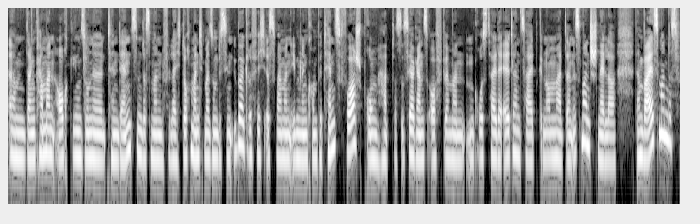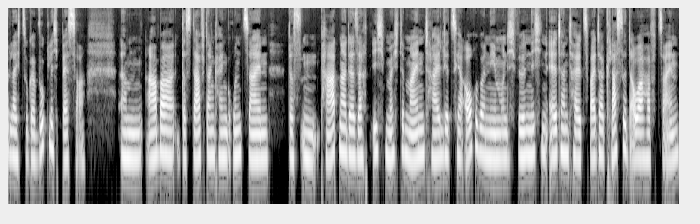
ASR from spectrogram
ähm, dann kann man auch gegen so eine Tendenzen, dass man vielleicht doch manchmal so ein bisschen übergriffig ist, weil man eben einen Kompetenzvorsprung hat. Das ist ja ganz oft, wenn man einen Großteil der Elternzeit genommen hat, dann ist man schneller. Dann weiß man das vielleicht sogar wirklich besser. Ähm, aber das darf dann kein Grund sein, dass ein Partner, der sagt, ich möchte meinen Teil jetzt hier auch übernehmen und ich will nicht ein Elternteil zweiter Klasse dauerhaft sein,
